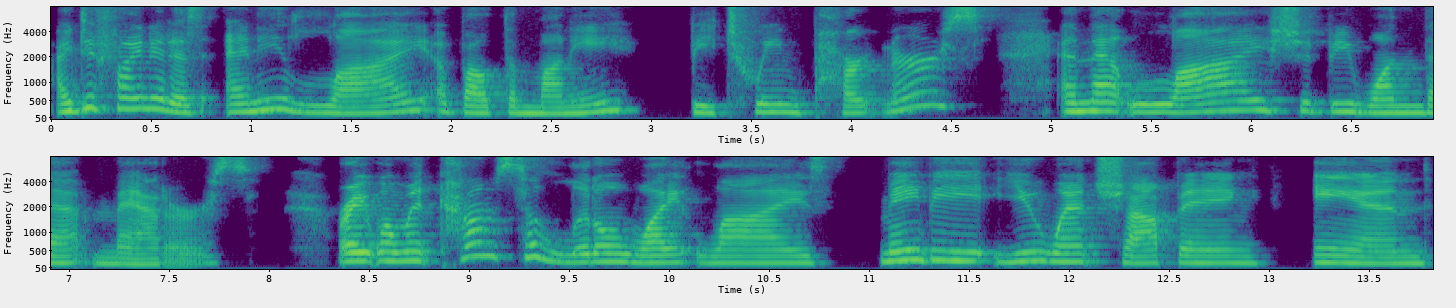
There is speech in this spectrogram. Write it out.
I define it as any lie about the money between partners, and that lie should be one that matters, right? When it comes to little white lies, maybe you went shopping and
